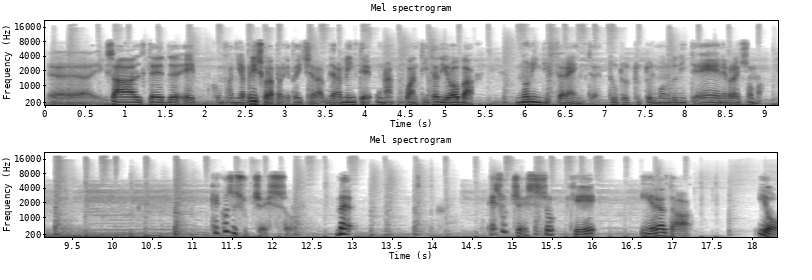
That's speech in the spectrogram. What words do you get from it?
eh, Exalted e compagnia briscola, perché poi c'era veramente una quantità di roba non indifferente, tutto, tutto il mondo di Tenebra, insomma, che cosa è successo? Beh, è successo che in realtà io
